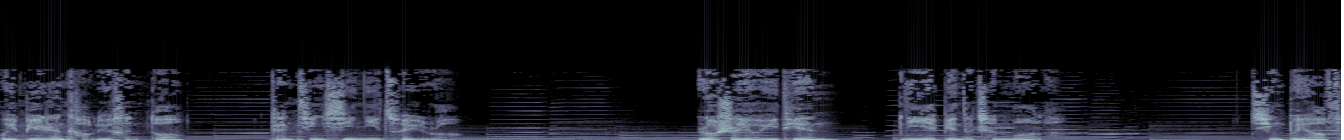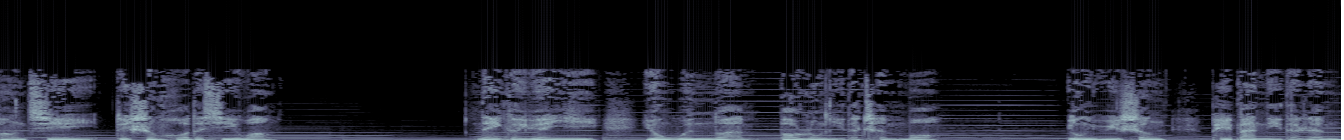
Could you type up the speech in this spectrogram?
为别人考虑很多，感情细腻脆弱。若是有一天你也变得沉默了，请不要放弃对生活的希望。那个愿意用温暖包容你的沉默。用余生陪伴你的人，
